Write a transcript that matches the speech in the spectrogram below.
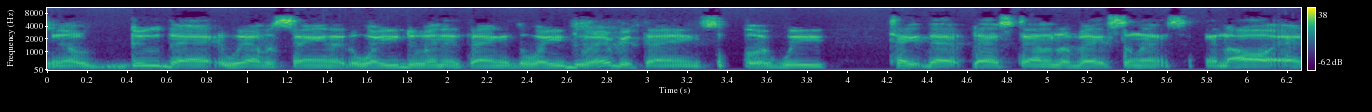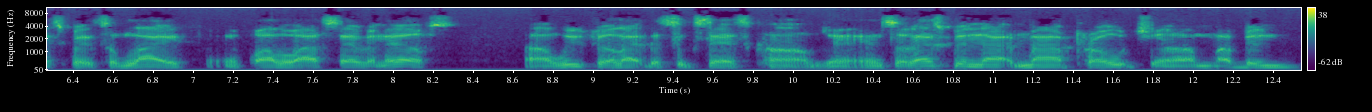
you know, do that, we have a saying that the way you do anything is the way you do everything. So if we take that, that standard of excellence in all aspects of life and follow our seven F's, uh, we feel like the success comes. And, and so that's been my approach. Um, I've been,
